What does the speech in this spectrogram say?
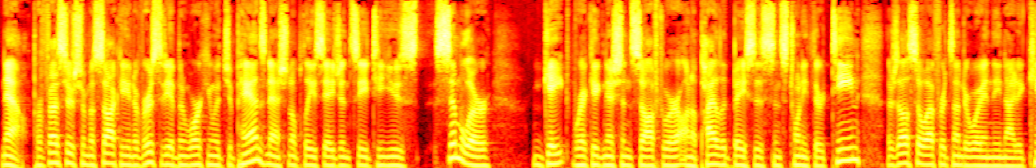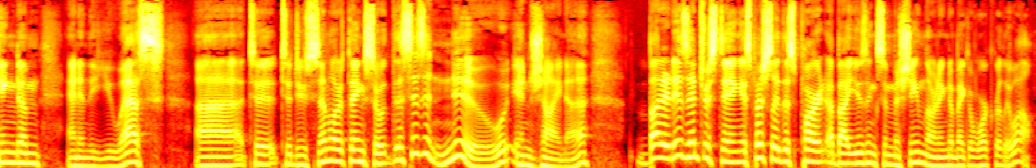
Now, professors from Osaka University have been working with Japan's national police agency to use similar gait recognition software on a pilot basis since 2013. There's also efforts underway in the United Kingdom and in the U.S. Uh, to to do similar things. So this isn't new in China, but it is interesting, especially this part about using some machine learning to make it work really well.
